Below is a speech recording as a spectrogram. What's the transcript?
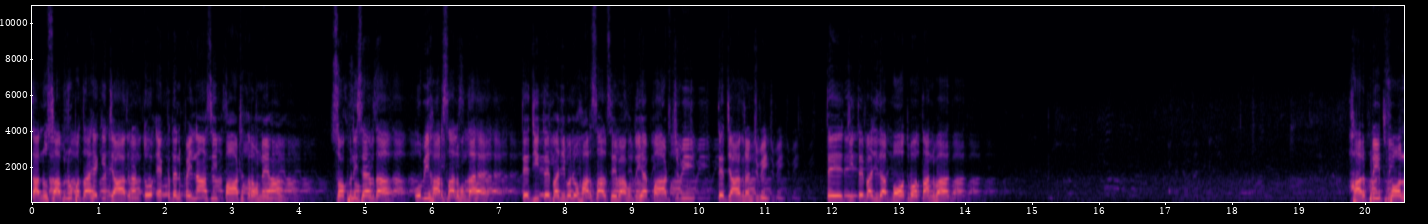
ਤੁਹਾਨੂੰ ਸਭ ਨੂੰ ਪਤਾ ਹੈ ਕਿ ਜਾਗਰਣ ਤੋਂ ਇੱਕ ਦਿਨ ਪਹਿਲਾਂ ਅਸੀਂ ਪਾਠ ਕਰਾਉਨੇ ਹਾਂ। ਸੁਖਮਨੀ ਸਾਹਿਬ ਦਾ, ਉਹ ਵੀ ਹਰ ਸਾਲ ਹੁੰਦਾ ਹੈ ਤੇ ਜੀਤੇ ਭਾਜੀ ਵੱਲੋਂ ਹਰ ਸਾਲ ਸੇਵਾ ਹੁੰਦੀ ਹੈ ਪਾਠ 'ਚ ਵੀ ਤੇ ਜਾਗਰਣ 'ਚ ਵੀ। ਤੇ ਜੀਤੇ ਭਾਜੀ ਦਾ ਬਹੁਤ ਬਹੁਤ ਧੰਨਵਾਦ। ਹਰਪ੍ਰੀਤ ਫੁੱਲ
